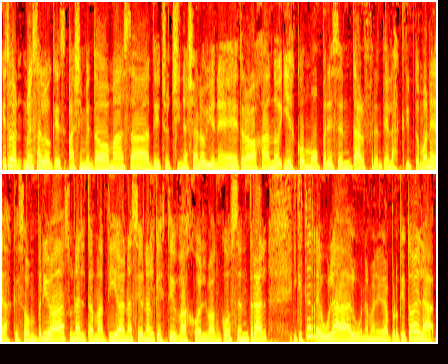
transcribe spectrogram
esto no es algo que haya inventado Massa, de hecho China ya lo viene trabajando y es como presentar frente a las criptomonedas que son privadas una alternativa nacional que esté bajo el Banco Central y que esté regulada de alguna manera, porque toda la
